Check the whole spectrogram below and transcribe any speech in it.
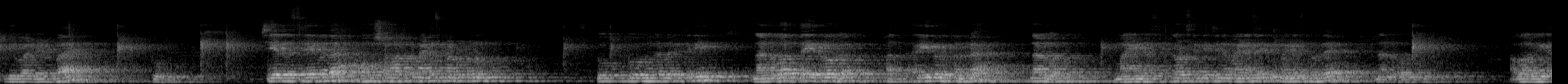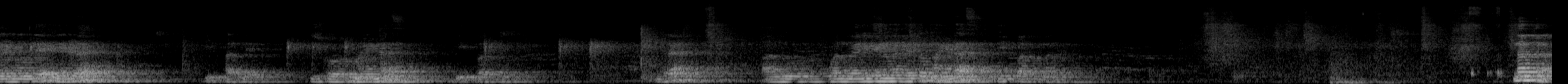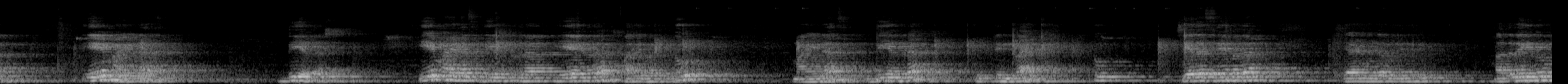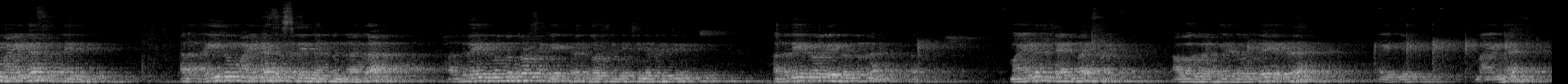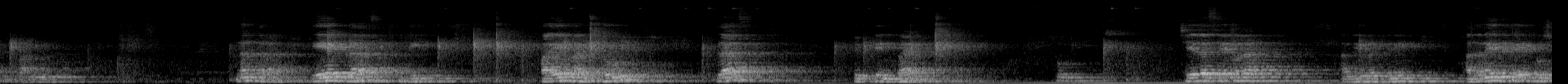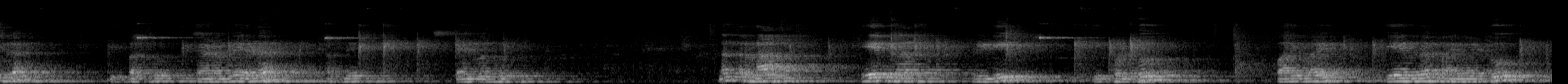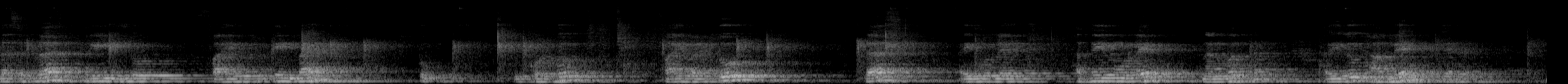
ಡಿವೈಡೆಡ್ ಬೈ ಟು. ಛೇದ ಸೇಮದ ಅಂಶ ಮಾತ್ರ ಮೈನಸ್ ಮಾಡ್ಬಿಡೋಣ ಟು ಟು ಅಂತ ಬರೀತೀರಿ ನಲ್ವತ್ತೈದರೊಳಗೆ ಐದು ಹೋಯ್ತಂದ್ರೆ ನಲ್ವತ್ತು. ಮೈನಸ್ ದೊಡ್ಡ ಸಂಖ್ಯೆ ಮೈನಸ್ ಐತಿ ಮೈನಸ್ ಬಂದರೆ ನಲ್ವತ್ತು. ಅವಾಗ ಎರಡು ಒಂದೇ, ಎರಡು ಇಪ್ಪತ್ತೈದು. ಇಷ್ಟು ಮೈನಸ್ ಇಪ್ಪತ್ತು. ಅಂದರೆ ಅದು ಒಂದು ವ್ಯಾಲ್ಯೂ ಏನಾಗಿತ್ತು ಮೈನಸ್ ಇಪ್ಪತ್ತು ನಂತರ ಎ ಮೈನಸ್ ಡಿ ಅದ. ಎ ಮೈನಸ್ ಡಿ ಅಂತಂದ್ರೆ ಎ ಅಂದ್ರೆ five by two minus D ಅಂದ್ರೆ ಫಿಫ್ಟೀನ್ ಬೈ ಟು ಛೇದ ಸೇಮ್ ಅದ? ಎರಡು ಬಂದಿದ್ವಿ ಹದಿನೈದು. ಮೈನಸ್ ಹದಿನೈದು. ಅಲ್ಲ, ಐದು ಮೈನಸ್ ಹದಿನೈದು ಅಂತಂದಾಗ ಹದಿನೈದು ಒಂದು ದೊಡ್ಡ ಸಂಖ್ಯೆ ಐತೆ. ಅದಕ್ಕೆ ದೊಡ್ಡ ಸಂಖ್ಯೆ ಚಿಹ್ನೆ ಬರೀತೀನಿ. ಹದಿನೈದರೊಳಗೆ ಐದು ಅಂತಂದ್ರೆ ಮೈನಸ್ ಟೆನ್ ಬೈ ಫೈವ್ ಅವಾಗ ಎರಡು ಒಂದೇ, ಎರಡು ಐದು. ಮೈನಸ್ ಫೈವ್ ನಂತರ A plus D five by two plus fifteen by two ಛೇದ ಸೇಮಲ್ಲ ಅದೇ ಬರ್ತೀನಿ ಹದಿನೈದು ಕೈ ಕೂಡಿಸಿದ್ರೆ ಇಪ್ಪತ್ತು. ಎರಡು ಅಂದರೆ ಎರಡು ಹದಿನೈದು ಟೆನ್ ಬಂತು ನಂತರ last A plus three D equal to five by A ಅಂದರೆ five by two plus plus three into five fifteen by two equal to five by two plus ಐದು ಮೂರಲೆ ಹದಿನೈದು ಮೂರಲೆ ನಲವತ್ತ ಐದು ಆಗಲೇ ಎರಡು.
